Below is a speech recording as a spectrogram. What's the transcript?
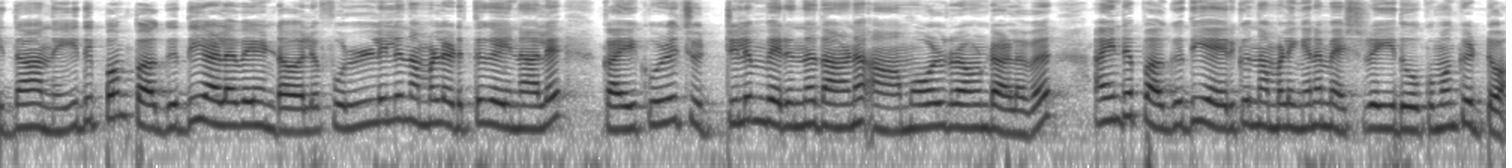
ഇതാണ്. ഇതിപ്പം പകുതി അളവേ ഉണ്ടാവുമല്ലോ ഫുള്ളിൽ നമ്മൾ എടുത്തു കഴിഞ്ഞാൽ കൈക്കുഴി ചുറ്റിലും വരുന്നതാണ് ആം ഹോൾ റൗണ്ട് അളവ്. അതിന്റെ പകുതിയായിരിക്കും നമ്മളിങ്ങനെ മെഷർ ചെയ്ത് നോക്കുമ്പോൾ കിട്ടുക.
